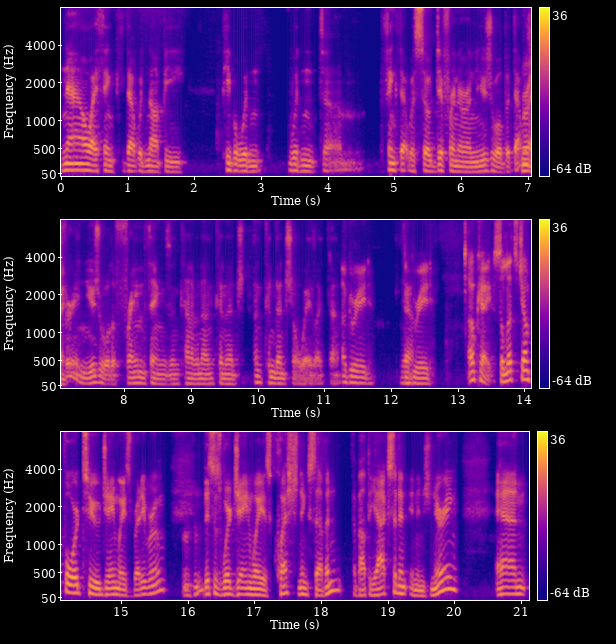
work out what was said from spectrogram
Now I think that would not be. People wouldn't wouldn't um, think that was so different or unusual, but that was Right. very unusual to frame things in kind of an unconventional unconventional way like that. Agreed. Yeah. Agreed. Okay, so let's jump forward to Janeway's ready room. Mhm. This is where Janeway is questioning Seven about the accident in engineering, and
